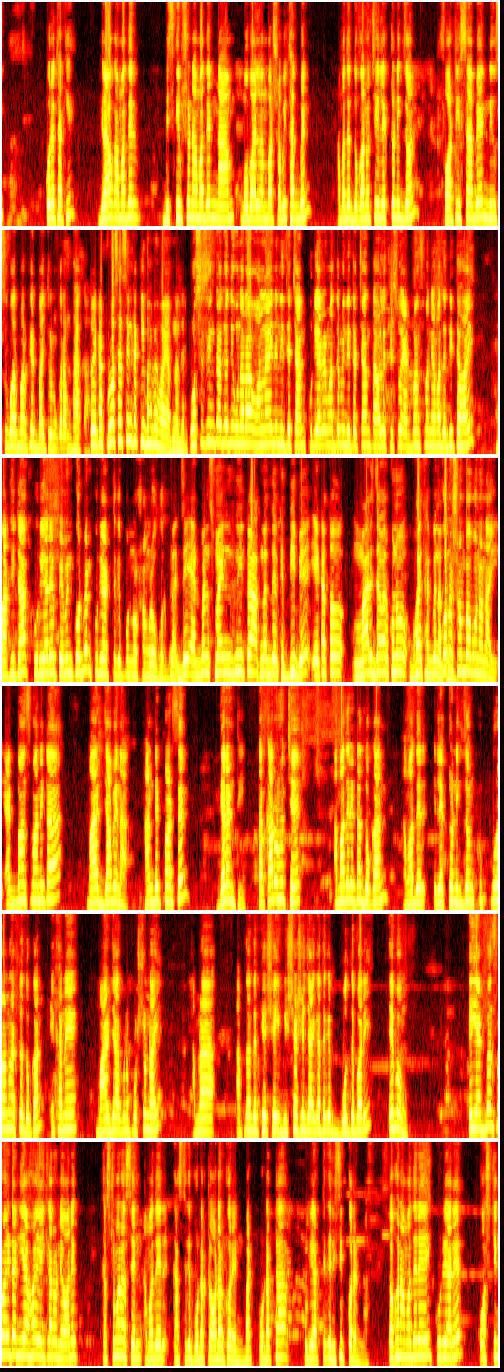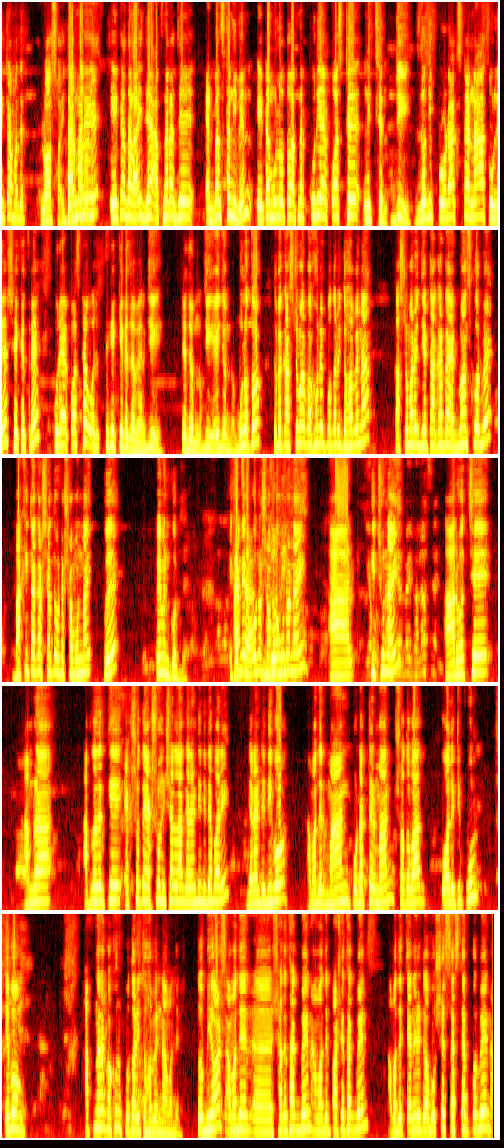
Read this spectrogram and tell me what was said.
করে থাকি। গ্রাহক আমাদের ডিসক্রিপশনে আমাদের নাম মোবাইল নাম্বার সবই থাকবেন। আমাদের দোকান হচ্ছে electronic zone forty seven new super market Baitul Mukarram Dhaka. তো এটা প্রসেসিংটা কীভাবে হয় আপনাদের? প্রসেসিংটা যদি ওনারা অনলাইনে নিতে চান কুরিয়ারের মাধ্যমে নিতে চান তাহলে কিছু অ্যাডভান্স মানি আমাদের দিতে হয়। বাকিটা কুরিয়ারে পেমেন্ট করবেন কুরিয়ার থেকে পণ্য সংগ্রহ করবেন। যে অ্যাডভান্স মাইনিটা আপনাদেরকে দিবে এটা তো মার যাওয়ার কোনো ভয় থাকবে না কোনো সম্ভাবনা নাই। অ্যাডভান্স মানিটা মার যাবে না হান্ড্রেড পার্সেন্ট গ্যারান্টি তার কারণ হচ্ছে আমাদের এটা দোকান আমাদের ইলেকট্রনিক জোন খুব পুরানো একটা দোকান এখানে মার যাওয়ার কোনো প্রশ্ন নাই। আমরা আপনাদেরকে সেই বিশ্বাসের জায়গা থেকে বলতে পারি এবং এই অ্যাডভান্স মানিটা নেওয়া হয় এই কারণে। অনেক কাস্টমার আছেন আমাদের কাছ থেকে প্রোডাক্টটা অর্ডার করেন বাট প্রোডাক্টটা কুরিয়ার থেকে রিসিভ করেন না। তখন আমাদের এই কুরিয়ারের কস্টিংটা আমাদের লস হয়। তার যার মানে কারণে এটা দাঁড়ায় যে আপনারা যে অ্যাডভান্সটা নিবেন এটা মূলত আপনার কুরিয়ার কস্টে নিচ্ছেন। জি। যদি প্রোডাক্টসটা না তুলে সেক্ষেত্রে কুরিয়ার কস্টটা ওর থেকে কেটে যাবে আর জি। এজন্য। জি এই জন্য মূলত তবে কাস্টমার কখনোই প্রতারিত হবে না। কাস্টমারের যে টাকাটা অ্যাডভান্স করবে বাকি টাকার সাথে ওটা সমন্বয় হয়ে পেমেন্ট করবে। এখানে আচ্ছা, কোনো সম্ভাবনা নাই আর কিছু নাই। আর হচ্ছে আমরা আপনাদেরকে একশোতে একশো ইনশাল্লাহ গ্যারান্টি দিতে পারি। গ্যারান্টি দিব আমাদের মান প্রোডাক্টের মান শতভাগ কোয়ালিটি পুল এবং আপনারা কখনো প্রতারিত হবেন না আমাদের। তো ভিউয়ার্স আমাদের সাথে থাকবেন আমাদের পাশে থাকবেন। আমাদের চ্যানেলটা অবশ্যই সাবস্ক্রাইব করবেন।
